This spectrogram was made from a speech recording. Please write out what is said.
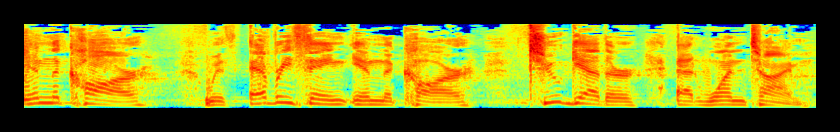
in the car with everything in the car together at one time.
